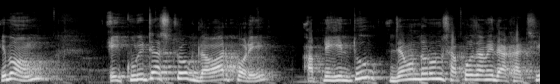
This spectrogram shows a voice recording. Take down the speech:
এবং এই কুড়িটা স্ট্রোক দেওয়ার পরে আপনি কিন্তু, যেমন ধরুন সাপোজ আমি দেখাচ্ছি।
